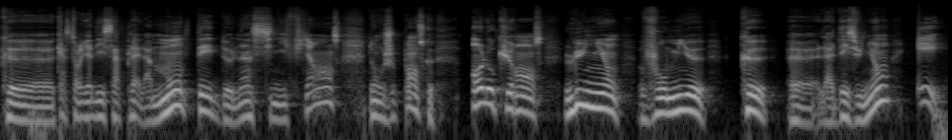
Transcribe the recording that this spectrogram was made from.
que, Castoriadis appelait la montée de l'insignifiance. Donc je pense que, en l'occurrence, l'union vaut mieux que euh, la désunion, et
